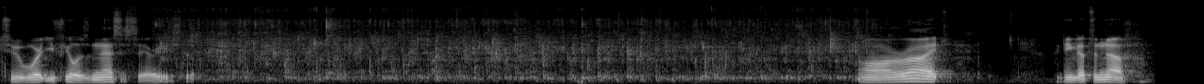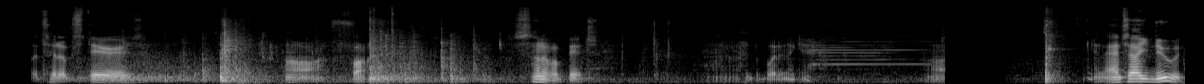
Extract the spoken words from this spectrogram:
to what you feel is necessary. So. All right. I think that's enough. Let's head upstairs. Oh, fuck. Son of a bitch. Hit the button again. And that's how you do it.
